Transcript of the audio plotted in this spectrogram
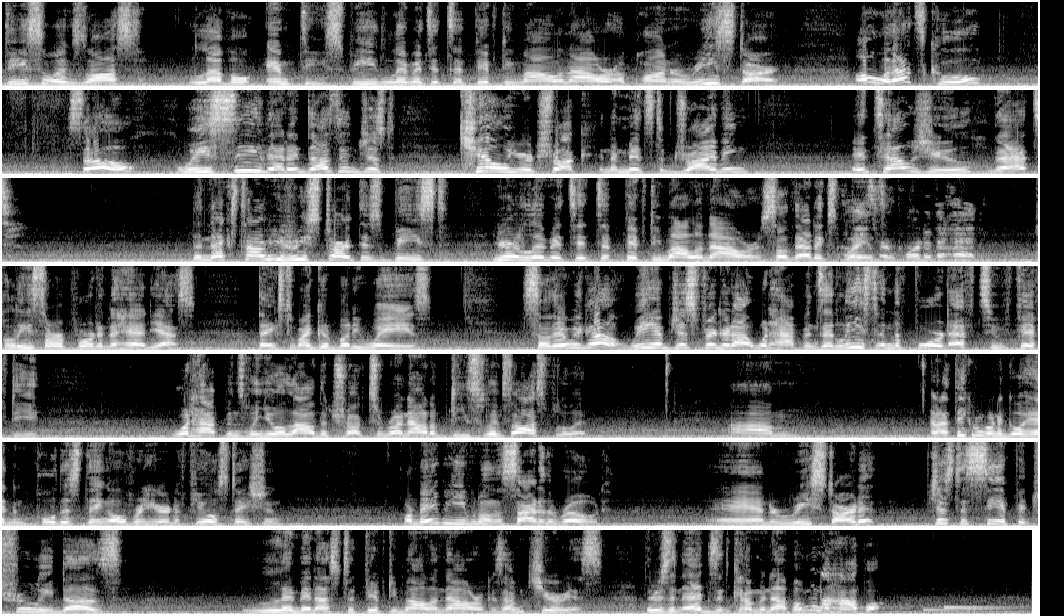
Diesel exhaust level empty, speed limited to 50 mile an hour upon restart. Oh, well, that's cool. So we see that it doesn't just kill your truck in the midst of driving. It tells you that the next time you restart this beast, you're limited to 50 mile an hour. So that explains Police it. reported ahead. Police are reported ahead, yes, thanks to my good buddy Waze. So there we go. We have just figured out what happens, at least in the Ford F 250, what happens when you allow the truck to run out of diesel exhaust fluid. Um, and I think we're going to go ahead and pull this thing over here at a fuel station, or maybe even on the side of the road, and restart it just to see if it truly does limit us to 50 mile an hour because I'm curious. There's an exit coming up. I'm gonna hop.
